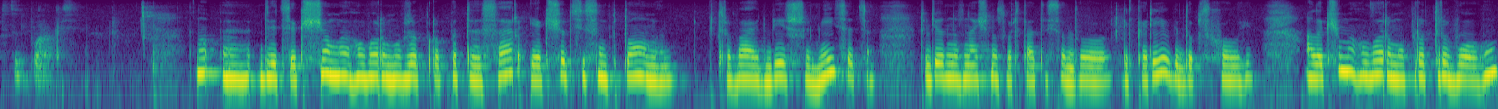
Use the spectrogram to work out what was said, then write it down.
з цим поратися? Ну, е, дивіться, якщо ми говоримо вже про ПТСР, якщо ці симптоми тривають більше місяця, тоді однозначно звертатися до лікарів і до психологів. Але якщо ми говоримо про тривогу,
